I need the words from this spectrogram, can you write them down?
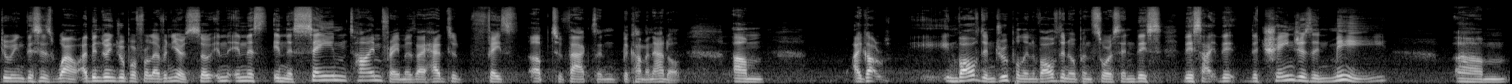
doing this is wow i've been doing drupal for 11 years so in, in this in the same time frame as i had to face up to facts and become an adult um, i got involved in drupal and involved in open source and this this I, the, the changes in me um,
